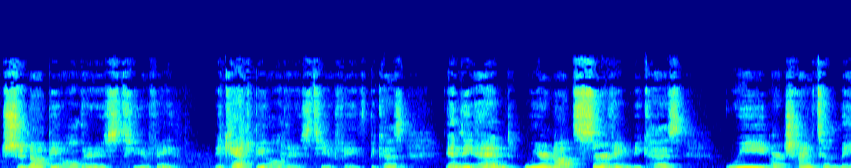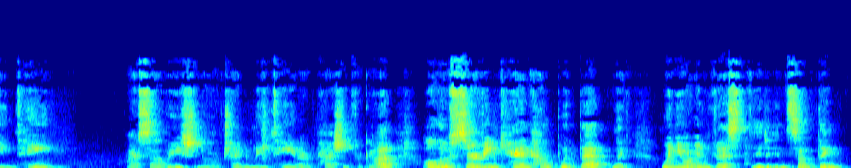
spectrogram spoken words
should not be all there is to your faith. It can't be all there is to your faith because in the end, we are not serving because we are trying to maintain our salvation or trying to maintain our passion for God. Although serving can help with that, like when you are invested in something,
